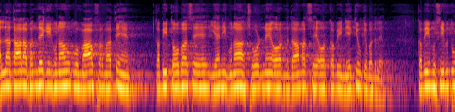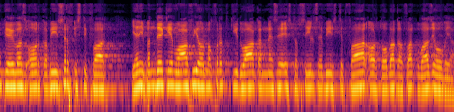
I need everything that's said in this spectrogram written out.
اللہ تعالیٰ بندے کے گناہوں کو معاف فرماتے ہیں۔ کبھی توبہ سے یعنی گناہ چھوڑنے اور ندامت سے، اور کبھی نیکیوں کے بدلے۔ کبھی مصیبتوں کے عوض اور کبھی صرف استغفار۔ یعنی بندے کے معافی اور مغفرت کی دعا کرنے سے اس تفصیل سے بھی استغفار اور توبہ کا فرق واضح ہو گیا۔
